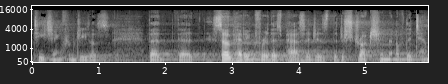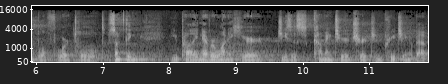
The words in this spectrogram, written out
teaching from Jesus. The, the subheading for this passage is the destruction of the temple foretold, something you probably never want to hear Jesus coming to your church and preaching about.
